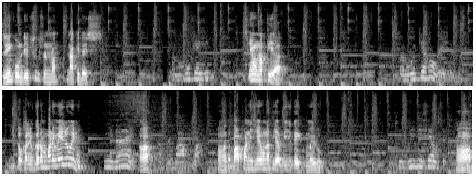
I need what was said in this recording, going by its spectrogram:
લિંક હું ડિસ્ક્રિપ્શનમાં નાખી દઈશ. સેવ નથી આ. એ તો ખાલી ગરમ પાણી મેલું હોય ને. હા. હા તો બાફાની સેવ નથી આ બીજી કંઈક મળ્યું. બીજી સેવ છે. હા.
